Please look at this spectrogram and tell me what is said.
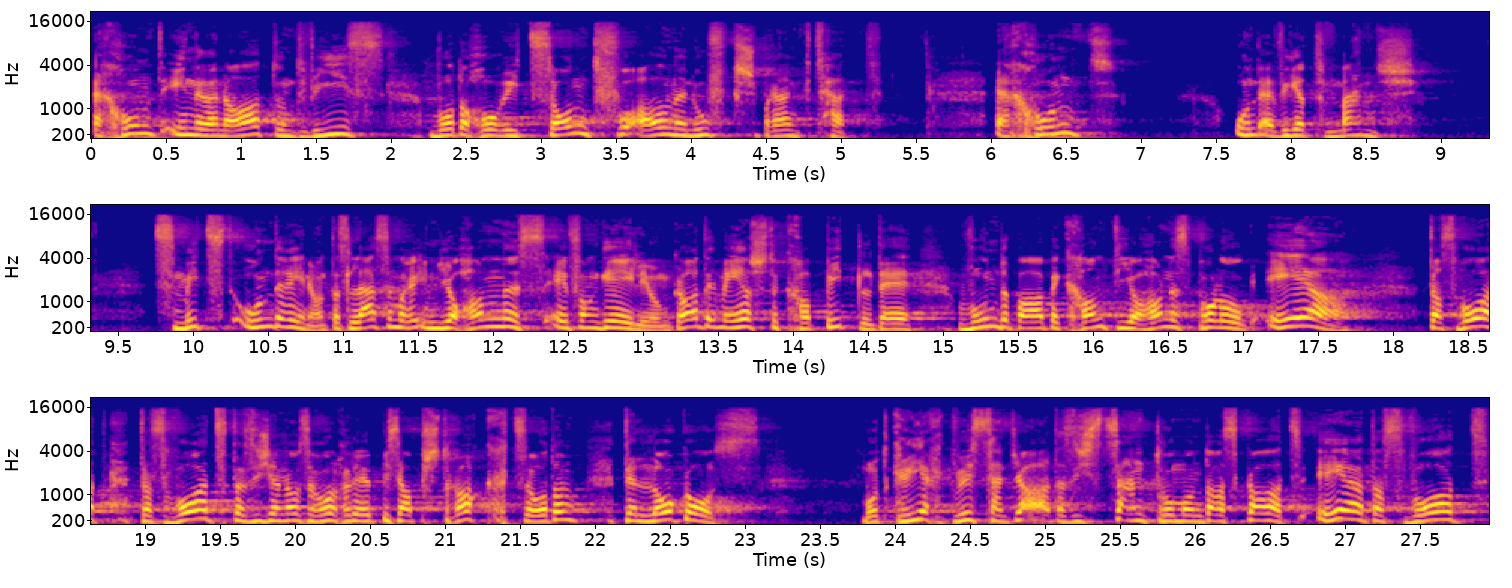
Er kommt in einer Art und Weise, wo der Horizont von allen aufgesprengt hat. Er kommt und er wird Mensch. Zmitzt unter ihnen. Und das lesen wir im Johannesevangelium, gerade im ersten Kapitel, der wunderbar bekannte Johannesprolog. Er das Wort, das Wort, das ist ja noch so etwas Abstraktes, oder? Der Logos, wo die Griechen gewusst haben, ja, das ist das Zentrum und das geht. Er, das Wort,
